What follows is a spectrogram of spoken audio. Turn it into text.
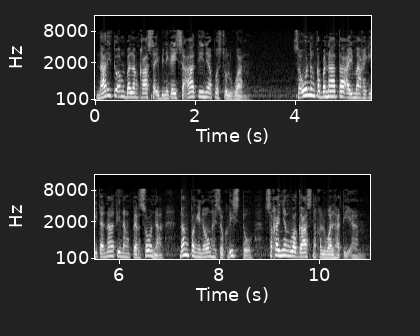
narito ang balangkas na ibinigay sa atin ni Apostol Juan. Sa unang kabanata ay makikita natin ang persona ng Panginoong Heso Kristo sa kanyang wagas na kaluwalhatian.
